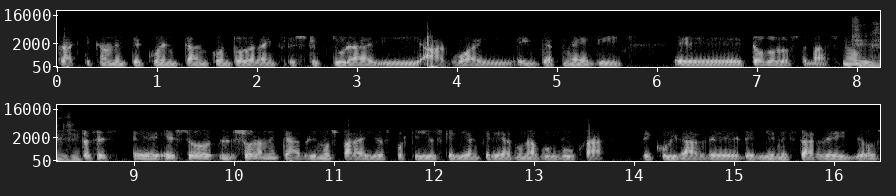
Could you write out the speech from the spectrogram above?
prácticamente cuentan con toda la infraestructura y agua y e internet y eh, todos los demás, ¿no? Entonces, eh, esto solamente abrimos para ellos porque ellos querían crear una burbuja de cuidar de, bienestar de ellos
